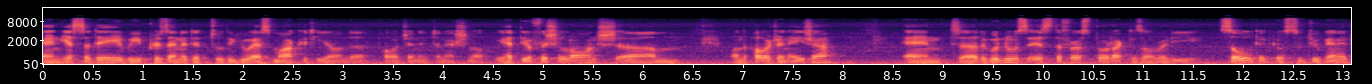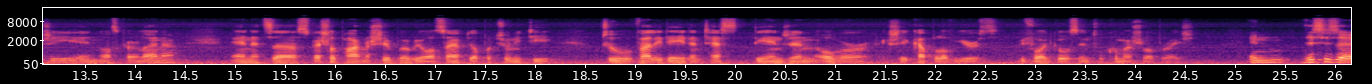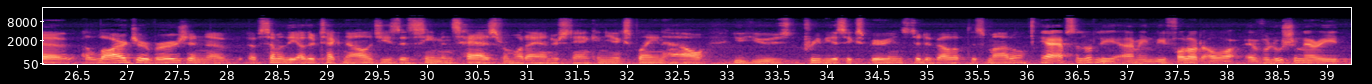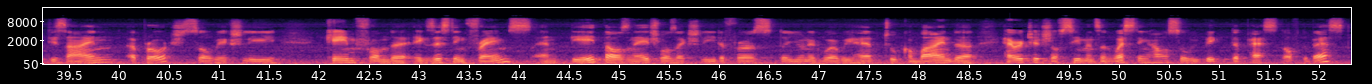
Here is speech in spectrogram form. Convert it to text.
And yesterday we presented it to the US market here on the PowerGen International. We had the official launch um, on the PowerGen Asia. And uh, the good news is the first product is already sold. It goes to Duke Energy in North Carolina. And it's a special partnership where we also have the opportunity to validate and test the engine over actually a couple of years before it goes into commercial operation. And this is a, a larger version of, of some of the other technologies that Siemens has, from what I understand. Can you explain how you used previous experience to develop this model? Yeah, absolutely. I mean, we followed our evolutionary design approach. So we actually came from the existing frames, and the 8000H was actually the first the unit where we had to combine the heritage of Siemens and Westinghouse. So we picked the best of the best.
